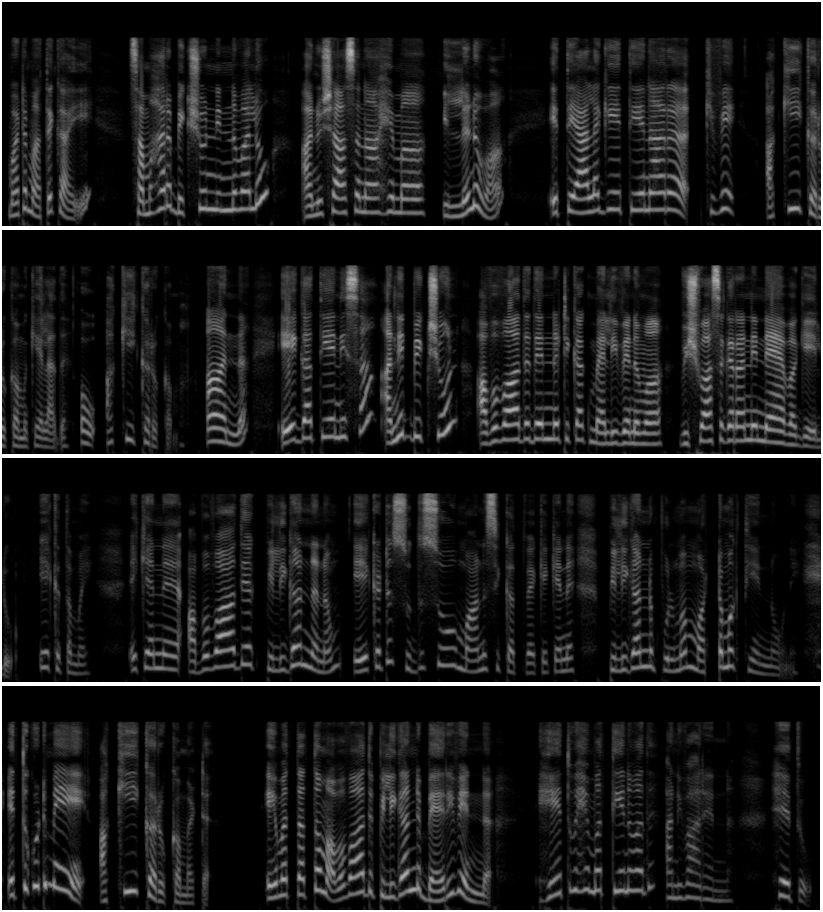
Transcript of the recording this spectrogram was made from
මට මතකයි සමහර භික්ෂුන් ඉන්නවලු අනුශාසනා හැම ඉල්ලනවා ඒත් එයාලගේ තියෙන අර කිව්වේ අකීකරුකම කියලාද? ඔව් අකීකරුකම. ආන්න ඒ ගතිය නිසා අනිත් භික්ෂූන් අවවාද දෙන්න ටිකක් මැලි වෙනවා විශ්වාස කරන්නේ නෑ වගේලු. ඒක තමයි. ඒ කියන්නේ අවවාදයක් පිළිගන්න නම් ඒකට සුදුසු මානසිකත්වයක්. ඒ කියන්නේ පිළිගන්න පුළුවන් මට්ටමක් තියෙන්න ඕනේ. එතකොට මේ අකීකරුකමට එහෙමත් නැත්නම් අවවාද පිළිගන්න බැරි වෙන්න හේතු එහෙමත් තියෙනවද? අනිවාර්යෙන්ම. හේතු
